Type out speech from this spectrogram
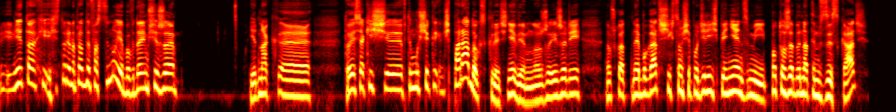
mnie ta historia naprawdę fascynuje, bo wydaje mi się, że jednak e, to jest jakiś, e, w tym musi się jakiś paradoks kryć, nie wiem, no, że jeżeli na przykład najbogatsi chcą się podzielić pieniędzmi po to, żeby na tym zyskać,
